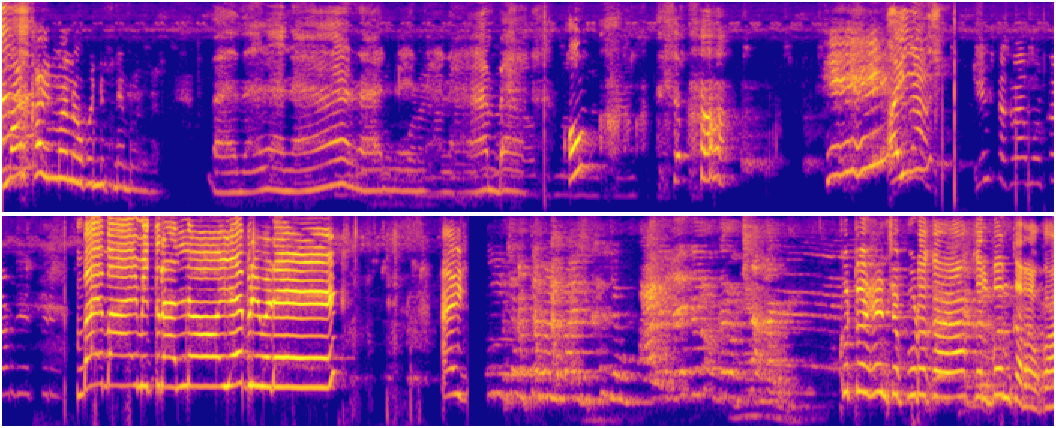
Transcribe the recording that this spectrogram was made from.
मला काय म्हणावं पण नीट नाही काढू दे तरी बाय बाय मित्रांनो एव्हरीबडे. कुठं ह्यांच्या पुढं काय अक्कल बंद करावं का?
